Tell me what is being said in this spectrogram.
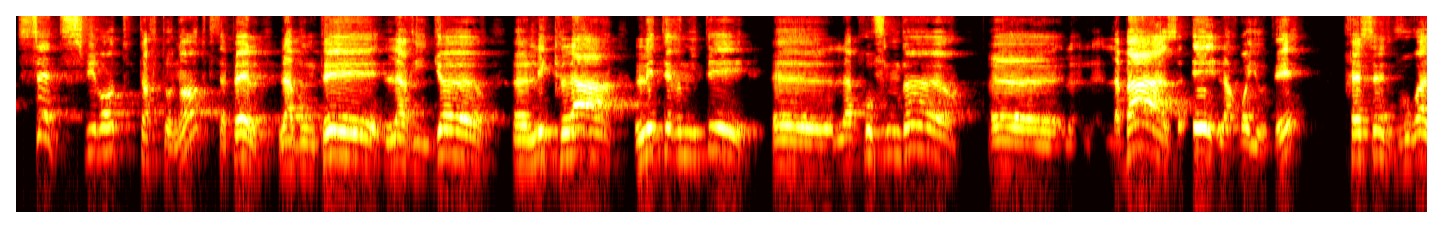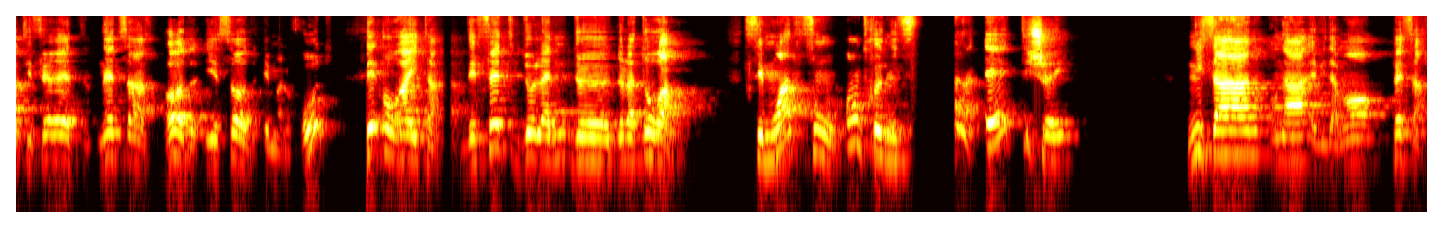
sept sphirotes tartonotes qui s'appellent la bonté, la rigueur, euh, l'éclat, l'éternité, euh, la profondeur, euh, la base et la royauté. Chesed, Gvura, Tiferet, Netzach, Hod, Yesod et Malchut. Des Oraita, des fêtes de la, de, de la Torah. Ces mois sont entre Nissan et Tishrei. Nissan, on a évidemment Pesach.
